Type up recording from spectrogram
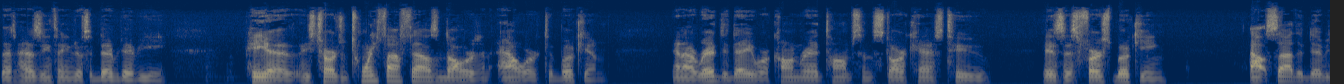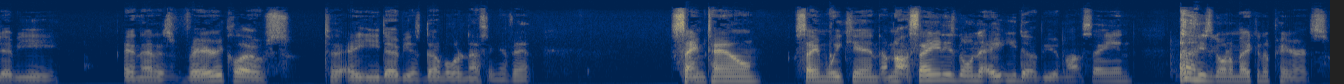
that has anything to do with the WWE. He has he's charging twenty five thousand dollars an hour to book him, and I read today where Conrad Thompson's Starcast Two is his first booking outside the WWE, and that is very close to AEW's Double or Nothing event same town, same weekend. I'm not saying he's going to AEW. I'm not saying he's going to make an appearance.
